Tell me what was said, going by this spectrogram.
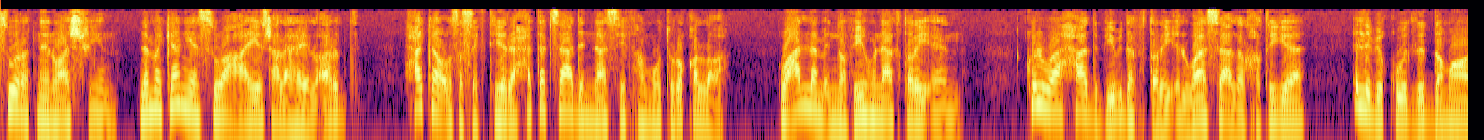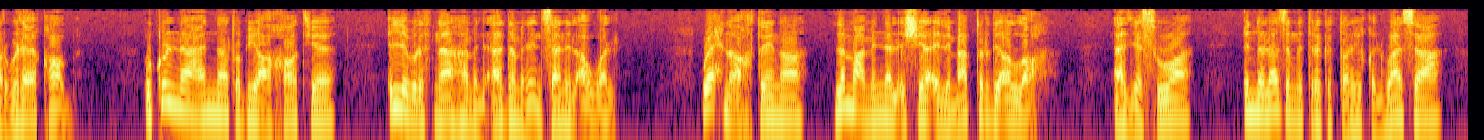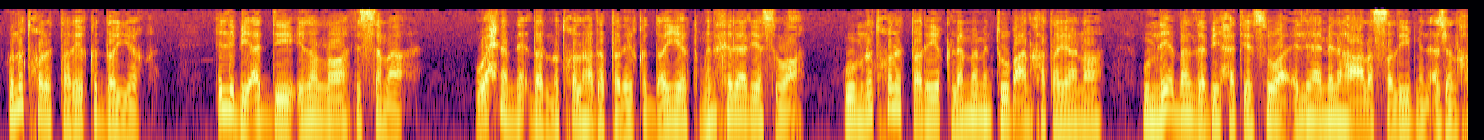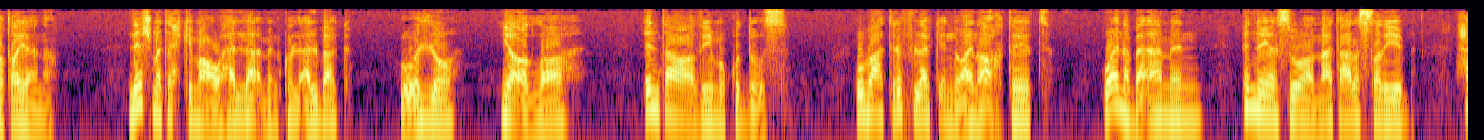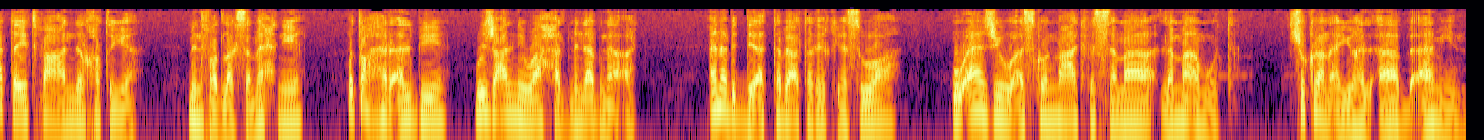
سورة 22 لما كان يسوع عايش على هاي الأرض حكى قصص كتيرة حتى تساعد الناس يفهموا طرق الله وعلم إنه في هناك طريقين. كل واحد بيبدأ في الطريق الواسع للخطية اللي بيقود للدمار والعقاب. وكلنا عنا طبيعة خاطية اللي ورثناها من آدم الإنسان الأول. وإحنا أخطينا لما عملنا الأشياء اللي ما بترضي الله. قال يسوع إنه لازم نترك الطريق الواسع وندخل الطريق الضيق اللي بيؤدي إلى الله في السماء. وإحنا بنقدر ندخل هذا الطريق الضيق من خلال يسوع. وبندخل الطريق لما منتوب عن خطايانا وبنقبل ذبيحة يسوع اللي عملها على الصليب من أجل خطايانا. ليش ما تحكي معه هلأ من كل قلبك وقول له يا الله أنت عظيم وقدوس وبعترف لك أنه أنا أخطيت وأنا بآمن أنه يسوع مات على الصليب حتى يدفع عني الخطية. من فضلك سامحني وطهر قلبي واجعلني واحد من أبنائك. أنا بدي أتبع طريق يسوع وآجي وأسكن معك في السماء لما أموت. شكرا أيها الآب آمين.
